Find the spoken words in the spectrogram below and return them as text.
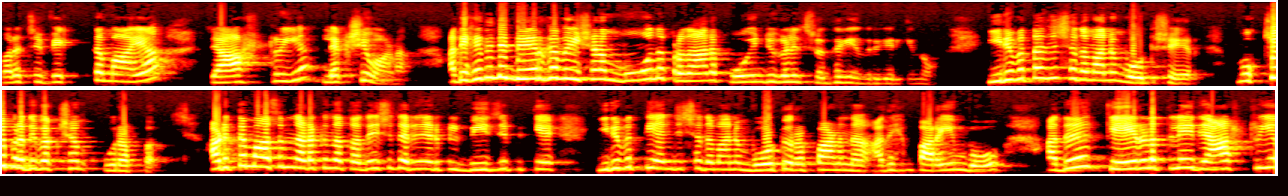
മറിച്ച് വ്യക്തമായ രാഷ്ട്രീയ ലക്ഷ്യമാണ്. അദ്ദേഹത്തിന്റെ ദീർഘവീക്ഷണം മൂന്ന് പ്രധാന പോയിന്റുകളിൽ ശ്രദ്ധ കേന്ദ്രീകരിക്കുന്നു. ഇരുപത്തഞ്ച് ശതമാനം വോട്ട് ഷെയർ മുഖ്യ പ്രതിപക്ഷം ഉറപ്പ്. അടുത്ത മാസം നടക്കുന്ന തദ്ദേശ തെരഞ്ഞെടുപ്പിൽ ബി ജെ പിക്ക് ഇരുപത്തിയഞ്ച് ശതമാനം വോട്ട് ഉറപ്പാണെന്ന് അദ്ദേഹം പറയുമ്പോൾ അത് കേരളത്തിലെ രാഷ്ട്രീയ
